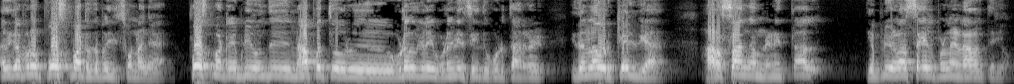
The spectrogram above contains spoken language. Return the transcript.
அதுக்கப்புறம் போஸ்ட்மார்ட்டத்தை பற்றி சொன்னாங்க. போஸ்ட்மார்ட்டம் எப்படி வந்து நாற்பத்தி ஒரு உடல்களை உடனே செய்து கொடுத்தார்கள்? இதெல்லாம் ஒரு கேள்வியா? அரசாங்கம் நினைத்தால் எப்படியெல்லாம் செயல்படலாம் எல்லாரும் தெரியும்.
